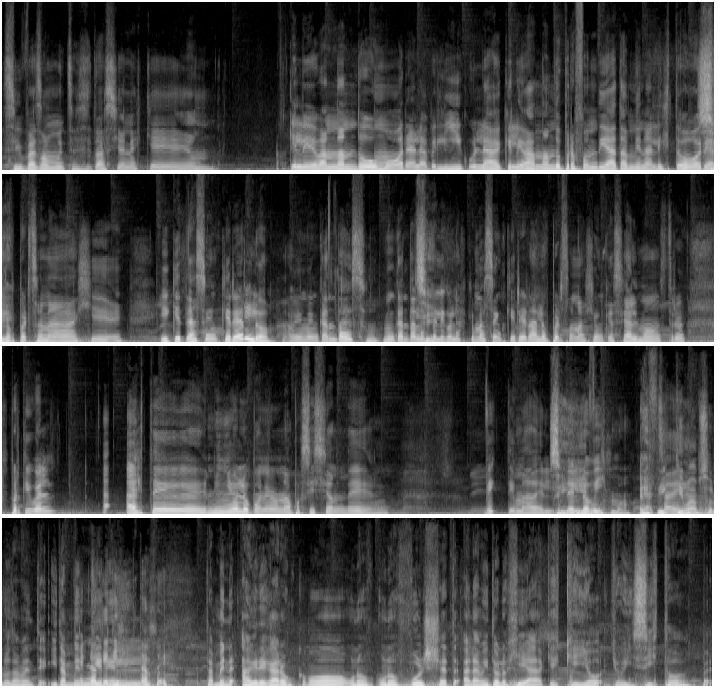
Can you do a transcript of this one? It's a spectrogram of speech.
Sí, pasan muchas situaciones que, que le van dando humor a la película, que le van dando profundidad también a la historia, Sí. a los personajes, y que te hacen quererlo. A mí me encanta eso. Me encantan las películas que me hacen querer a los personajes, aunque sea el monstruo. Porque igual a, a este niño lo ponen en una posición de víctima del, Sí, del lobismo. Es víctima, absolutamente. Y también tiene el-. También agregaron como unos, unos bullshit a la mitología, que es que yo, yo insisto, per-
